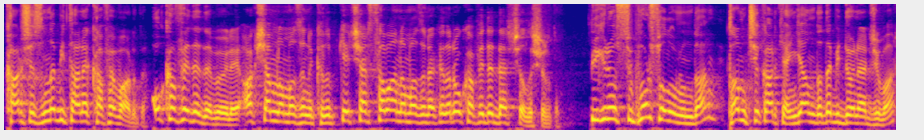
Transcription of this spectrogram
karşısında bir tane kafe vardı. O kafede de böyle akşam namazını kılıp geçer sabah namazına kadar o kafede ders çalışırdım. Bir gün o spor salonunda tam çıkarken yanında da bir dönerci var.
